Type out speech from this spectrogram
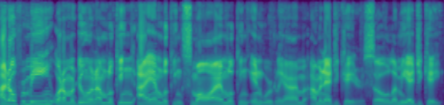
I know for me, what I'm doing, I'm looking, I am looking small. I am looking inwardly. I'm, I'm an educator, so let me educate.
